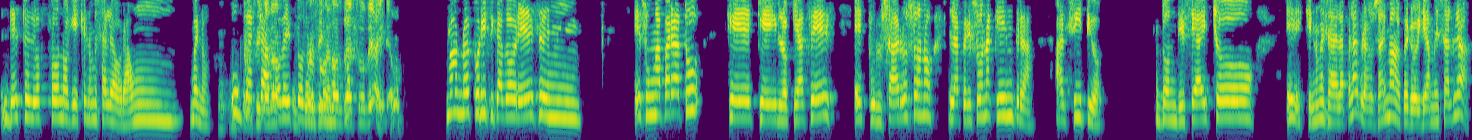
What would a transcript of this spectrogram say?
de esto de ozono, que es que no me sale ahora, un, bueno, un, cacharro de estos un purificador de, estos de aire, No, no es purificador, es, es un aparato que, que lo que hace es expulsar ozono. La persona que entra al sitio donde se ha hecho, eh, que no me sale la palabra, o pero ya me saldrá.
